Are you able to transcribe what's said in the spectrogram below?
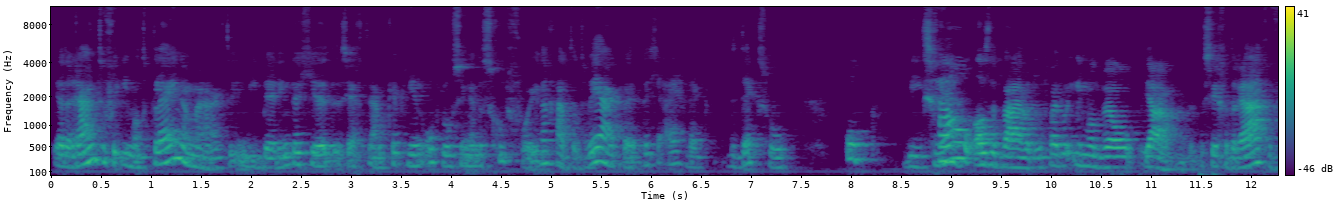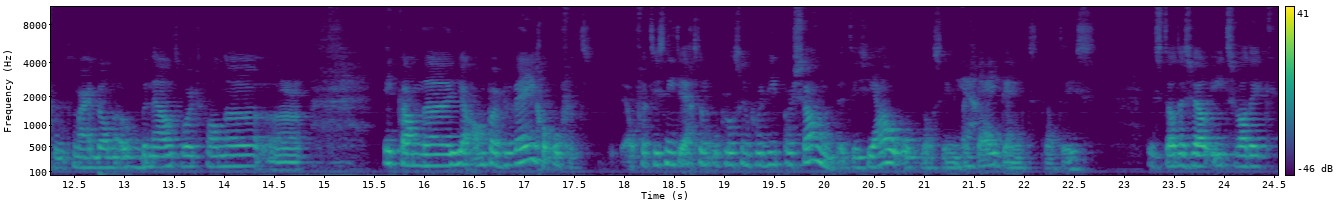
ja, de ruimte voor iemand kleiner maakt in die bedding. Dat je zegt, nou ik heb hier een oplossing en dat is goed voor je. Dan gaat dat werken. Dat je eigenlijk de deksel op die schaal als het ware doet. Waardoor iemand wel ja, zich gedragen voelt, maar dan ook benauwd wordt van... Uh, uh, ik kan uh, hier amper bewegen of het of het is niet echt een oplossing voor die persoon. Het is jouw oplossing, wat jij denkt dat is. Dus dat is wel iets wat ik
